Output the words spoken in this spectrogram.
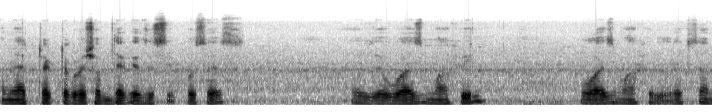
আমি একটা একটা করে সব দেখে দিচ্ছি প্রসেস ওয়াজ মাহফিল। ওয়াজ মাহফিল দেখছেন?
